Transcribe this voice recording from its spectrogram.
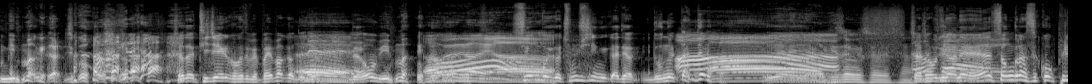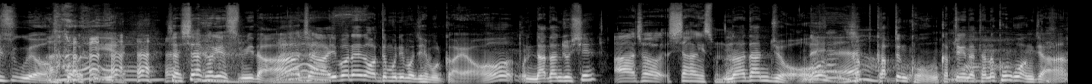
민망해가지고. 저도 DJ를 거기서 몇 번 해봤거든요. 네. 근데 너무 민망해요. 아, 민망해. 수영복 이거 춤추시니까 내가 눈을 딴 데로. 아, 예, 예. 그죠, 그죠, 그죠. 자, 오케이. 선글라스 꼭 필수고요. 예. 자, 시작하겠습니다. 자, 이번에는 어떤 분이 먼저 해볼까요? 우리 나단조 씨? 아, 저 시작하겠습니다. 나단조. 갑, 갑등콩. 갑자기 나타난 콩고 왕자.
